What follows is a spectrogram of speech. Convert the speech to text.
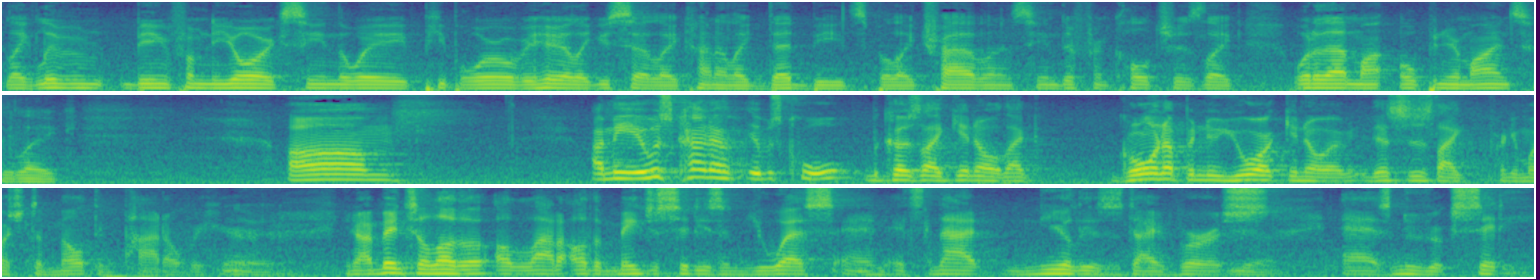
like living, being from New York, seeing the way people were over here. Like you said, like kind of like deadbeats, but like traveling and seeing different cultures. Like, what did that mi- open your mind to? Like, Um, I mean, it was kind of it was cool because like you know like growing up in New York, you know this is like pretty much the melting pot over here. Yeah. You know, I've been to a lot of a lot of other major cities in the U.S. and it's not nearly as diverse as New York City.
